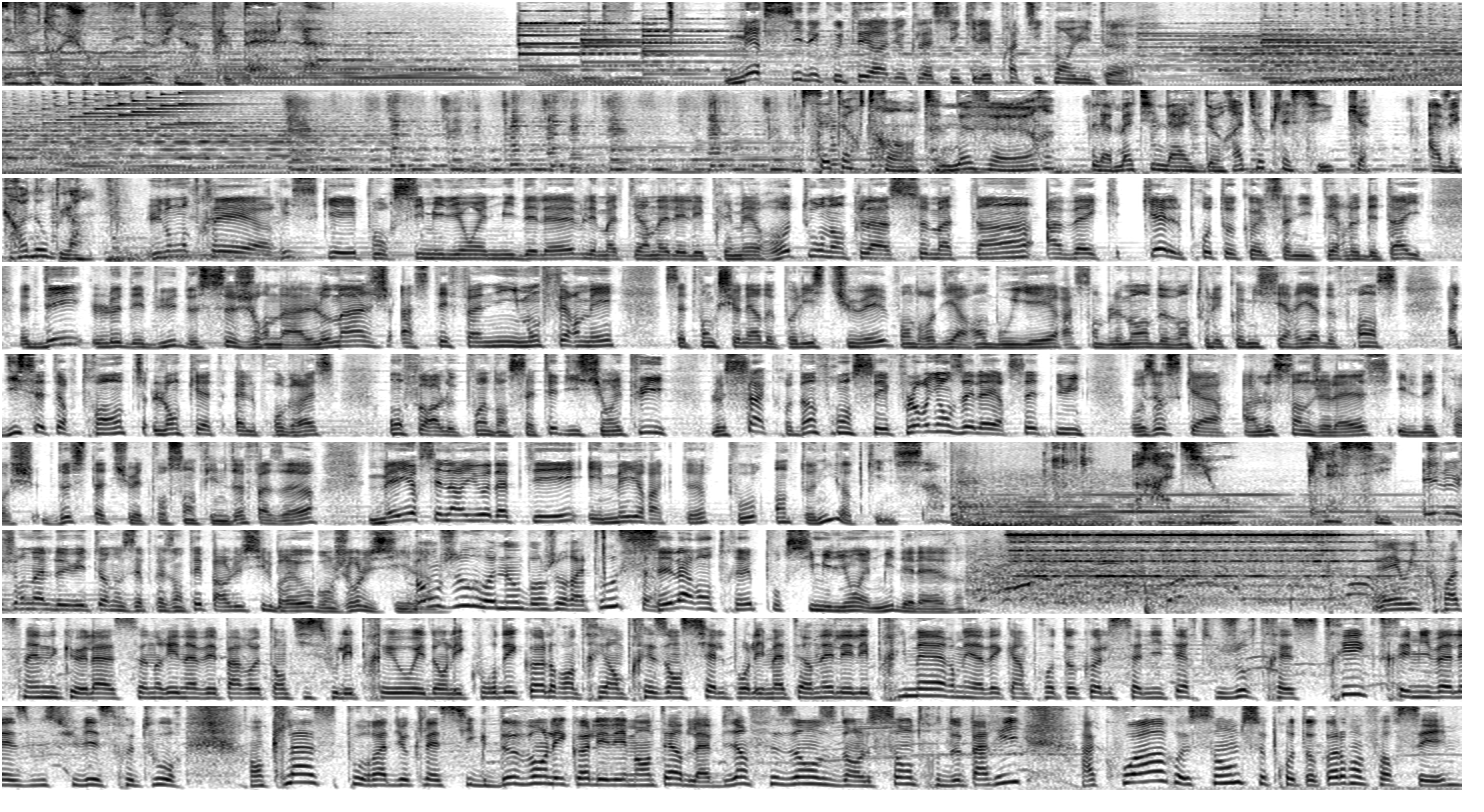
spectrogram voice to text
et votre journée devient plus belle. Merci d'écouter Radio Classique, il est pratiquement 8 heures. – 7h30, 9h, la matinale de Radio Classique avec Renaud Blanc. Une rentrée risquée pour 6 millions et demi d'élèves. Les maternelles et les primaires retournent en classe ce matin. Avec quel protocole sanitaire Le détail dès le début de ce journal? L'hommage à Stéphanie Montfermé, cette fonctionnaire de police tuée vendredi à Rambouillet. Rassemblement devant tous les commissariats de France à 17h30. L'enquête, elle progresse. On fera le point dans cette édition. Et puis, le sacre d'un Français, Florian Zeller, cette nuit aux Oscars à Los Angeles. Il décroche deux statuettes pour son film The Father. Meilleur scénario adapté et meilleur acteur pour Anthony Hopkins. Radio classique. Et le journal de 8 heures nous est présenté par Lucille Bréau. Bonjour Lucille. Bonjour Renaud, bonjour à tous. C'est la rentrée pour 6 millions et demi d'élèves. Eh oui, trois semaines que la sonnerie n'avait pas retenti sous les préaux et dans les cours d'école, rentrée en présentiel pour les maternelles et les primaires, mais avec un protocole sanitaire toujours très strict. Rémi Vallès, vous suivez ce retour en classe pour Radio Classique devant l'école élémentaire de la bienfaisance dans le centre de Paris. À quoi ressemble ce protocole renforcé?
